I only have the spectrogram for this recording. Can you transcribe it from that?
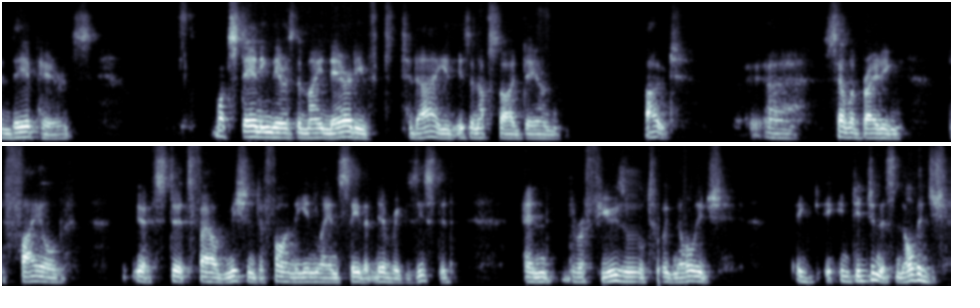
and their parents. What's standing there as the main narrative today is an upside down boat uh, celebrating the failed, you know, Sturt's failed mission to find the inland sea that never existed, and the refusal to acknowledge indigenous knowledge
